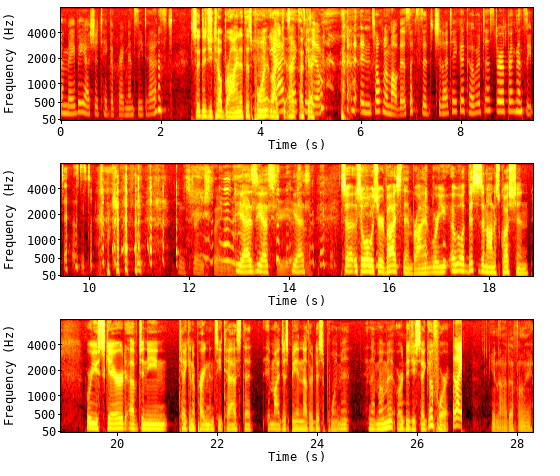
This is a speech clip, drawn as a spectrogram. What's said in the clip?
uh, maybe I should take a pregnancy test. So did you tell Brian at this point? yeah, like, I uh, texted okay. him and, and told him all this. I said, should I take a COVID test or a pregnancy test? Strange thing. Yes, yes, yes. So, so what was your advice then, Brian? Were you? uh, Well, this is an honest question. Were you scared of Janine taking a pregnancy test that it might just be another disappointment in that moment, or did you say go for it? Like, You know, I definitely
